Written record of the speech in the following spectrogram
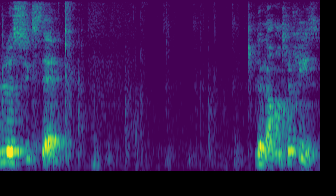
le succès de leur entreprise.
